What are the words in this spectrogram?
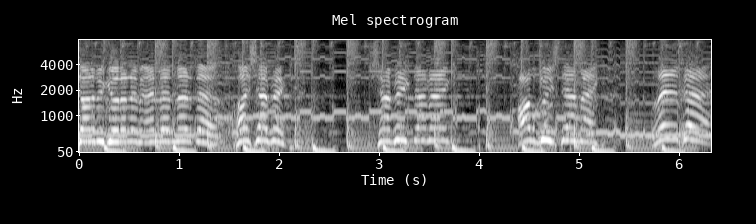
Alkışları bir görelim eller nerede? Hay Şefik. Şefik demek, alkış demek. Lenge.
